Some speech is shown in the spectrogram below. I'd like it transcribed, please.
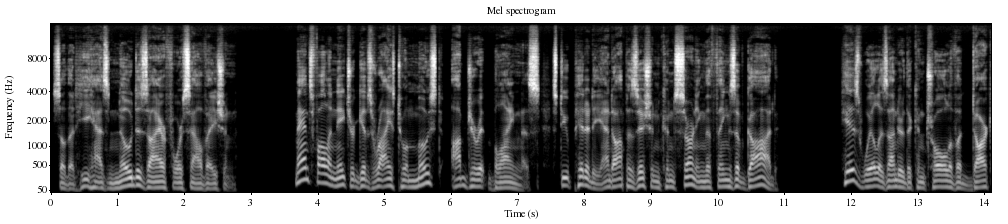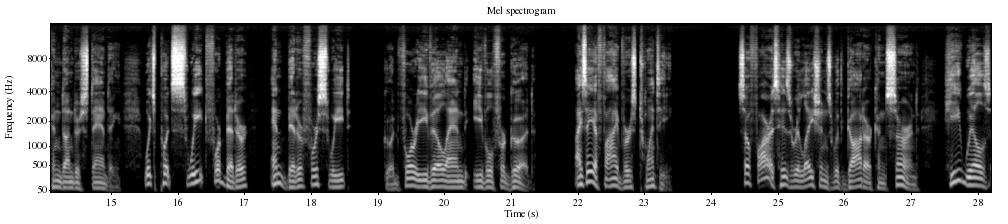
so that he has no desire for salvation. Man's fallen nature gives rise to a most obdurate blindness, stupidity, and opposition concerning the things of God. His will is under the control of a darkened understanding, which puts sweet for bitter, and bitter for sweet, good for evil, and evil for good. Isaiah 5, verse 20. So far as his relations with God are concerned, he wills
